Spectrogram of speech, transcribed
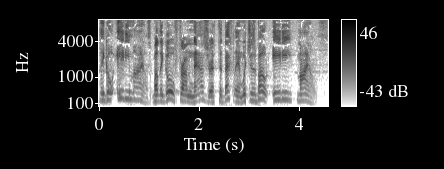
they go 80 miles. Well, they go from Nazareth to Bethlehem, which is about 80 miles.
